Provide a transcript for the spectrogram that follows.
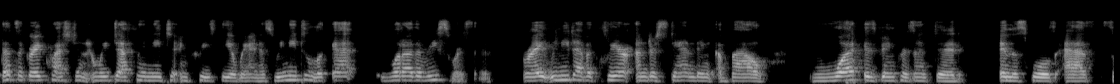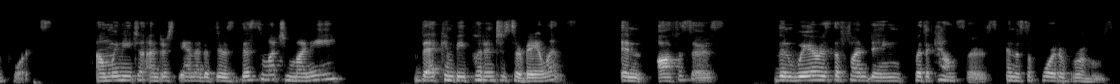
that's a great question. And we definitely need to increase the awareness. We need to look at what are the resources, right? We need to have a clear understanding about what is being presented in the schools as supports. Um, we need to understand that if there's this much money that can be put into surveillance and officers, then where is the funding for the counselors and the supportive rooms?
